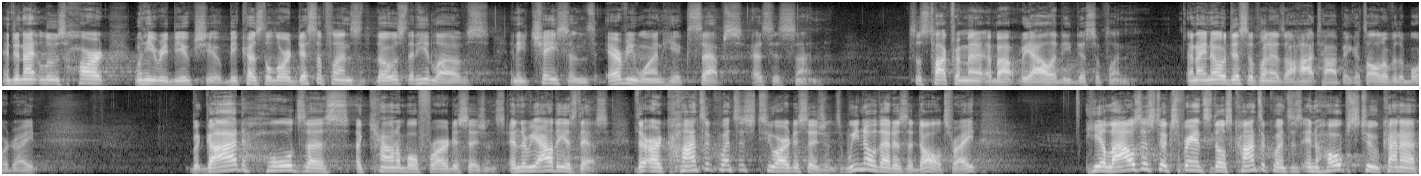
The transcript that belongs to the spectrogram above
and do not lose heart when he rebukes you, because the Lord disciplines those that he loves, and he chastens everyone he accepts as his son. So let's talk for a minute about reality discipline. And I know discipline is a hot topic, it's all over the board, right? But God holds us accountable for our decisions. And the reality is this there are consequences to our decisions. We know that as adults, right? He allows us to experience those consequences in hopes to kind of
